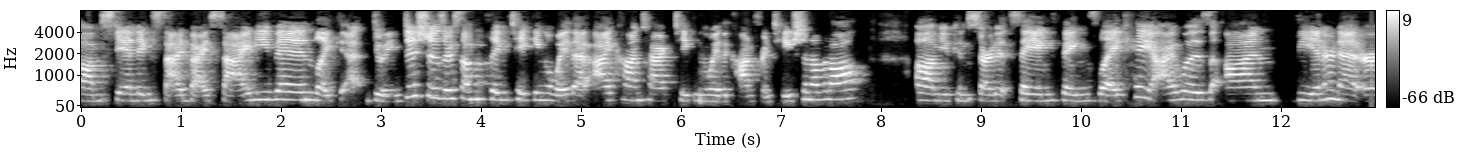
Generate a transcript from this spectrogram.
um, standing side by side, even like doing dishes or something, taking away that eye contact, taking away the confrontation of it all. Um, you can start it saying things like, Hey, I was on the internet or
